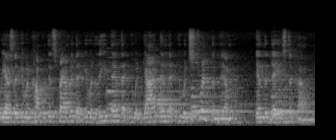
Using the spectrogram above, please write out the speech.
We ask that you would comfort this family, that you would lead them, that you would guide them, that you would strengthen them in the days to come.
